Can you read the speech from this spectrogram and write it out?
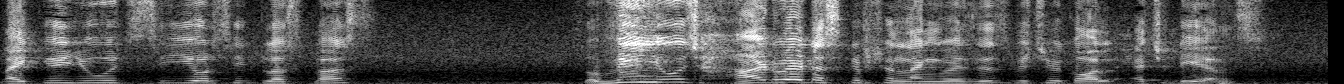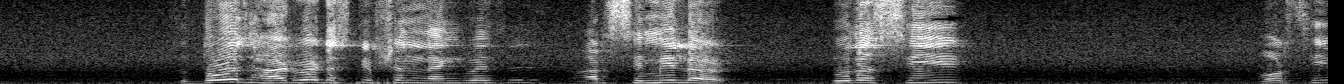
like you use C or C++. So we use hardware description languages, which we call HDLs. So those hardware description languages are similar to the C or C++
